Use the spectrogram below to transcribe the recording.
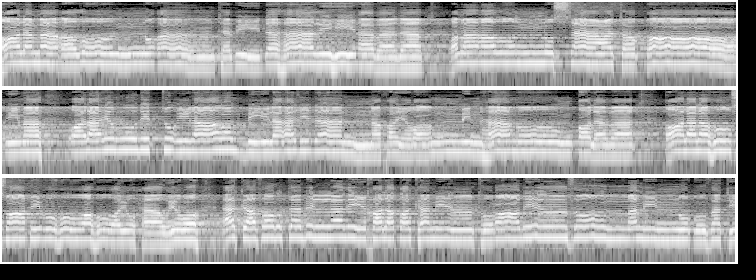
قال ما أظن أن تبيد هذه أبدا وما أظن الساعة قائمة ولئن رددت إلى ربي لأجدن خيرا منها منقلبا قال له صاحبه وهو يحاوره أكفرت بالذي خلقك من تراب ثم من نطفة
